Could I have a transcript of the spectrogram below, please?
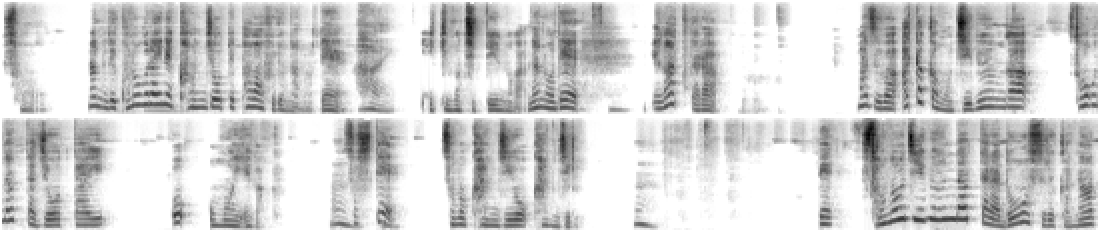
そう。なので、このぐらいね、感情ってパワフルなので、はい。いい気持ちっていうのが。なので、願ったら、まずはあたかも自分がそうなった状態を思い描く。うんそして、その感じを感じる。うん。で、その自分だったらどうするかな？っ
